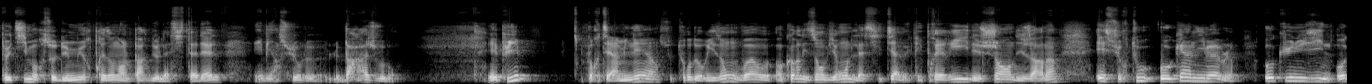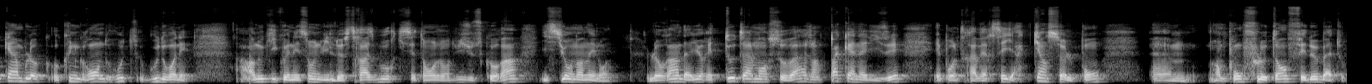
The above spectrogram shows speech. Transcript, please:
petit morceau de mur présent dans le parc de la citadelle, et bien sûr le, barrage Vauban. Et puis, pour terminer hein, ce tour d'horizon, on voit encore les environs de la cité avec les prairies, les champs, des jardins, et surtout aucun immeuble, aucune usine, aucun bloc, aucune grande route goudronnée. Alors nous qui connaissons une ville de Strasbourg qui s'étend aujourd'hui jusqu'au Rhin, ici on en est loin. Le Rhin d'ailleurs est totalement sauvage, hein, pas canalisé, et pour le traverser il n'y a qu'un seul pont, euh, un pont flottant fait de bateaux.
